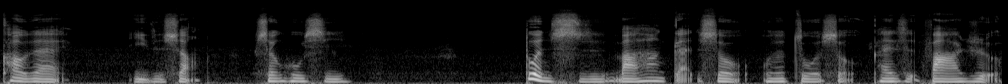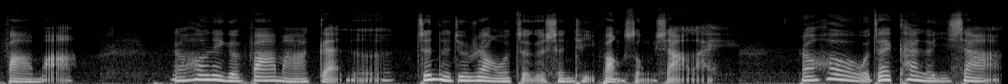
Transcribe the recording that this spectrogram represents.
靠在椅子上，深呼吸。顿时，马上感受我的左手开始发热、发麻，然后那个发麻感呢，真的就让我整个身体放松下来。然后我再看了一下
